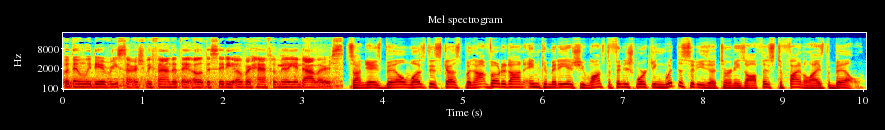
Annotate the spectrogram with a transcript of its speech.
But then we did research, we found that they owed the city over half a million dollars. Sonnier's bill was discussed but not voted on in committee as she wants to finish working with the city's attorney's office to finalize the bill.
